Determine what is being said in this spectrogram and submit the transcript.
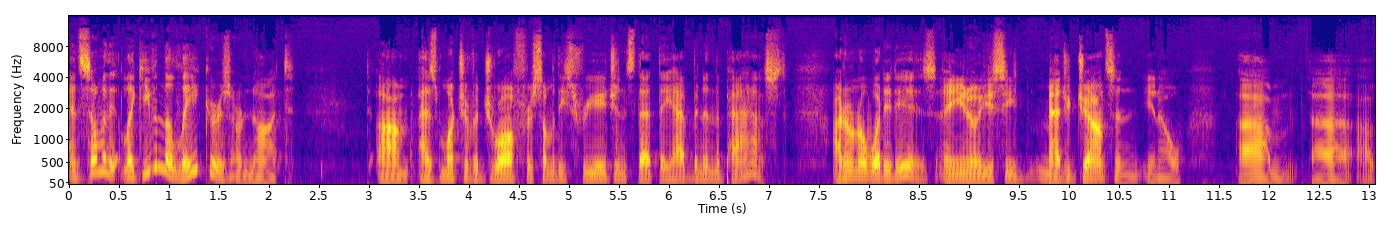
and some of the like even the Lakers are not um, as much of a draw for some of these free agents that they have been in the past. I don't know what it is. And you know, you see Magic Johnson, you know, um, uh, a,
